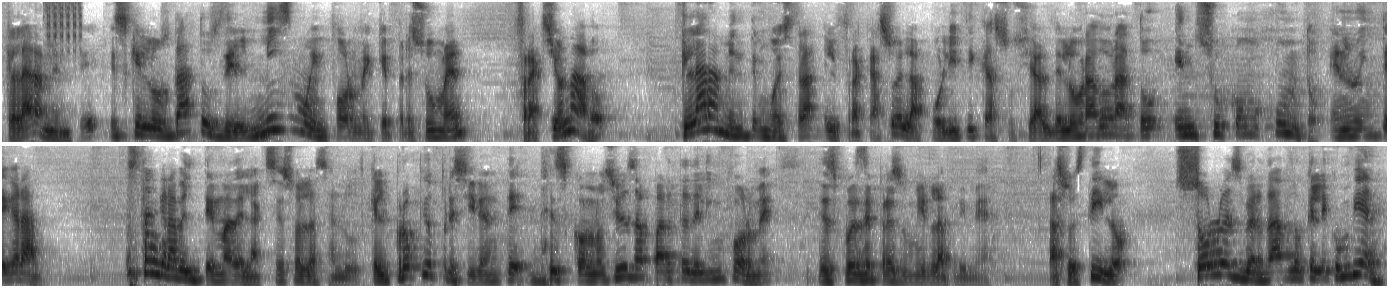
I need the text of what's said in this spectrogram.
claramente es que los datos del mismo informe que presumen fraccionado claramente muestra el fracaso de la política social del obradorato en su conjunto, en lo integral. Es tan grave el tema del acceso a la salud que el propio presidente desconoció esa parte del informe después de presumir la primera. A su estilo, solo es verdad lo que le conviene,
